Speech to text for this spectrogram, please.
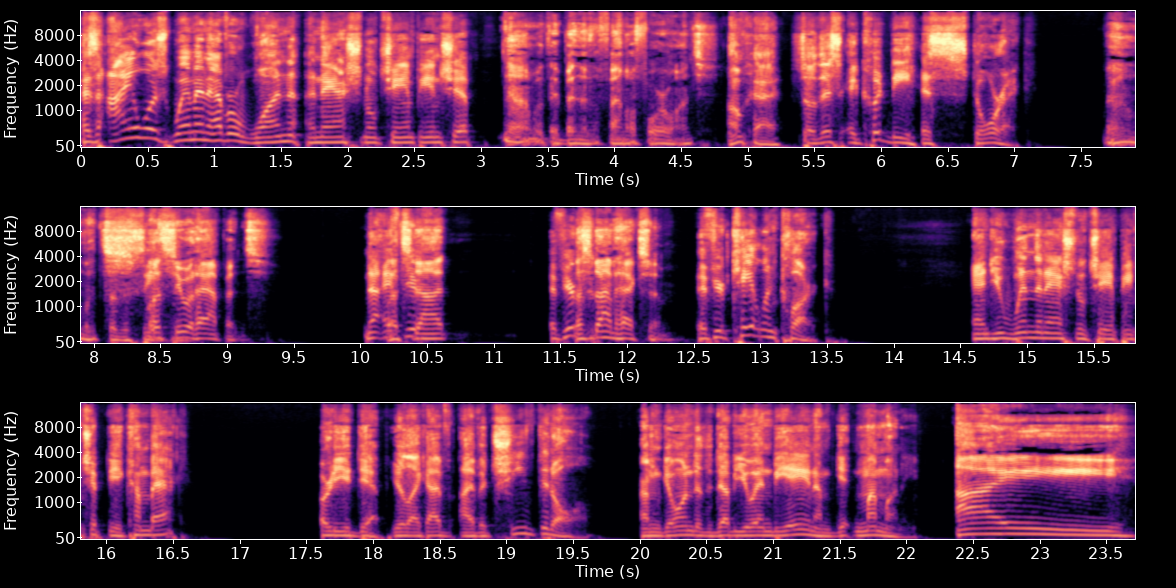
Has Iowa's women ever won a national championship? No, but they've been to the Final Four once. Okay. So this, it could be historic. Well, let's For the let's see what happens. Now, Let's you're, not if you're, let's not hex him. if you're Caitlin Clark and you win the national championship, do you come back? Or do you dip? You're like, I've, I've achieved it all. I'm going to the WNBA and I'm getting my money. I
